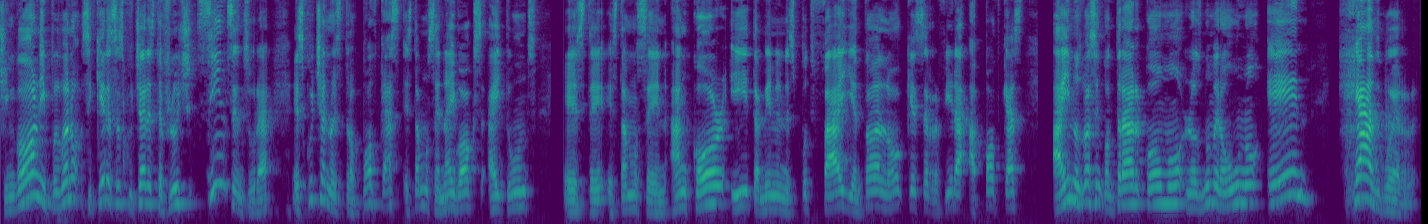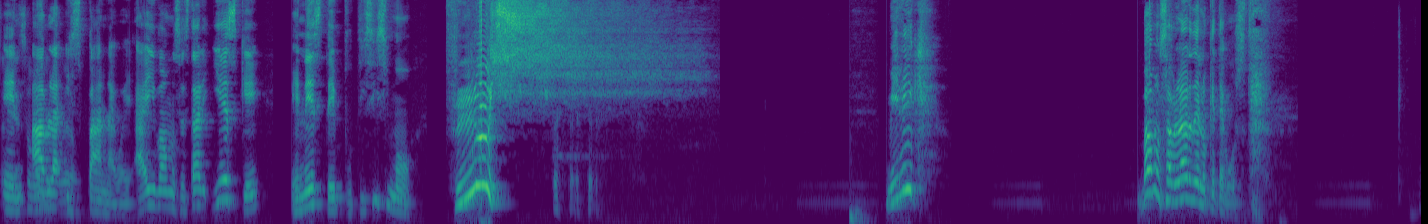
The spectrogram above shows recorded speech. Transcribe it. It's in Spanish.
chingón. Y pues bueno, si quieres escuchar este flush sin censura, escucha nuestro podcast. Estamos en iBox, iTunes, este, estamos en Anchor y también en Spotify y en todo lo que se refiera a podcast. Ahí nos vas a encontrar como los número uno en hardware en habla hispana, güey. Ahí vamos a estar. Y es que en este putisísimo flush. Milik, Vamos a hablar de lo que te gusta.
